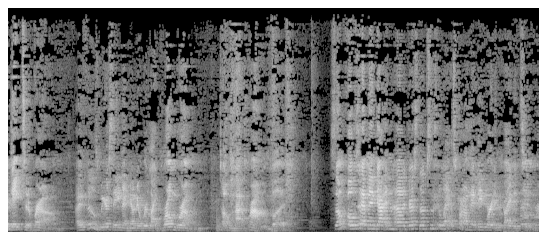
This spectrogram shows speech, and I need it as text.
Date to the prom? It feels weird saying that now that we're like grown, grown, talking about a prom, but some folks haven't gotten uh, dressed up since the last prom that they were invited to.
